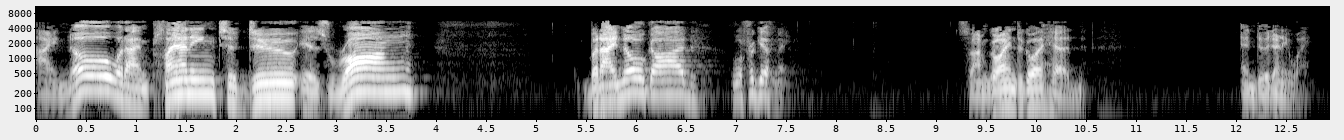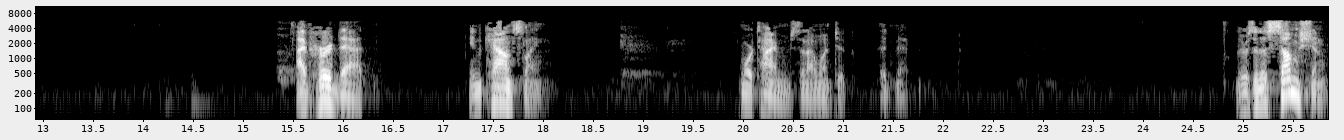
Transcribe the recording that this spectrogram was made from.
I know what I'm planning to do is wrong, but I know God will forgive me. So I'm going to go ahead and do it anyway. I've heard that in counseling more times than I want to admit. There's an assumption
